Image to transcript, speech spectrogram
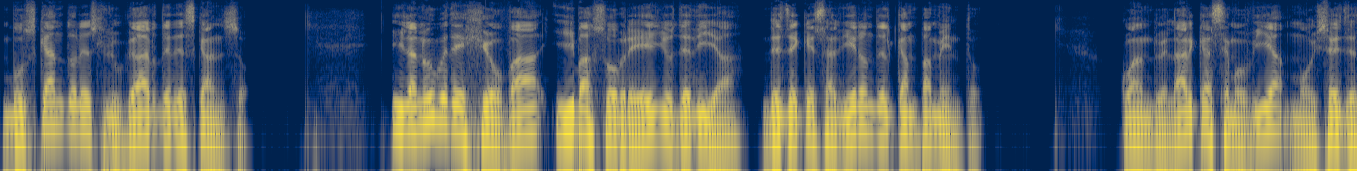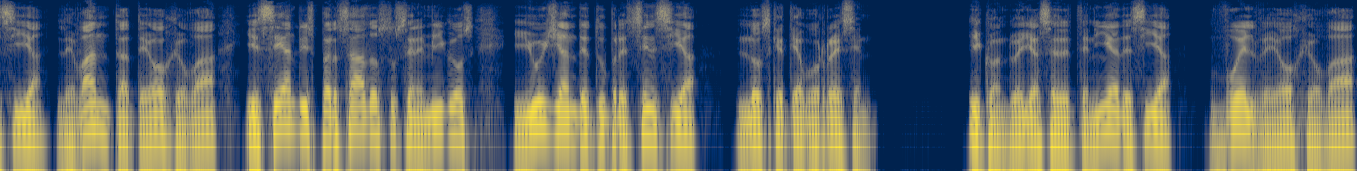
buscándoles lugar de descanso. Y la nube de Jehová iba sobre ellos de día, desde que salieron del campamento. Cuando el arca se movía, Moisés decía, Levántate, oh Jehová, y sean dispersados tus enemigos, y huyan de tu presencia los que te aborrecen. Y cuando ella se detenía, decía, Vuelve, oh Jehová,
